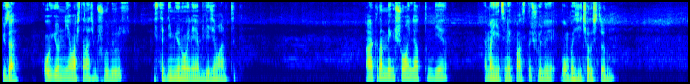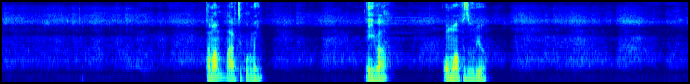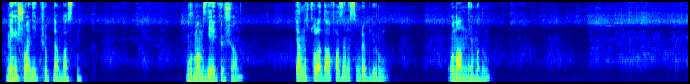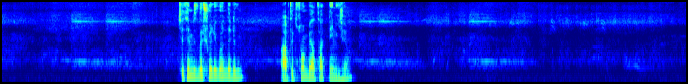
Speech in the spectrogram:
Güzel. Oyun yönünü yavaştan açmış oluyoruz. İstediğim yöne oynayabileceğim artık. Arkadan Mega Şövalye attım diye hemen yetenek bastı. Şöyle bombacıyı çalıştıralım. Tamam artık vurmayın. Eyvah. O muhafız vuruyor. Mega Şövalye'yi köprüden bastım. Vurmamız gerekiyor şu an. Yalnız sola daha fazla nasıl vurabiliyorum? Onu anlayamadım. Çetemizi de şöyle gönderelim. Artık son bir atak deneyeceğim.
